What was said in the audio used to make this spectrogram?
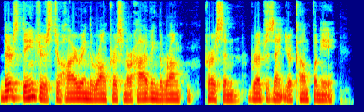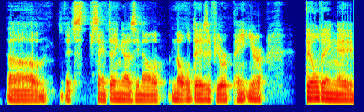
there's dangers to hiring the wrong person or having the wrong person represent your company. Um, it's the same thing as you know in the old days if you were paint your building a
